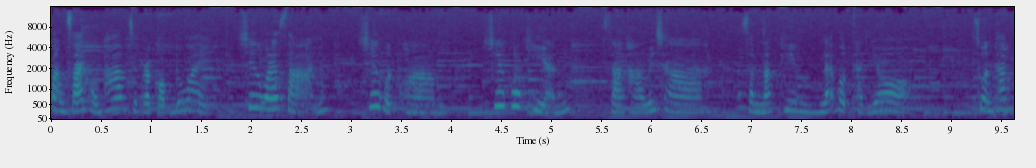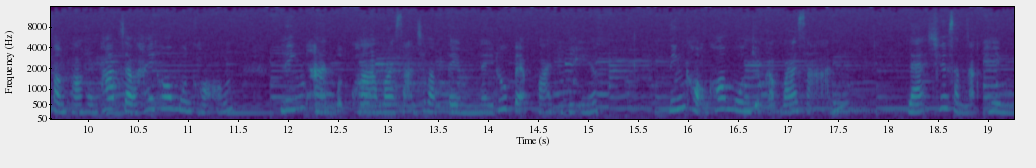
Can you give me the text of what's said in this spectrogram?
ฝั่งซ้ายของภาพจะประกอบด้วย ชื่อวารสาร ชื่อบทความ ชื่อผู้เขียน สาขาวิชา สำนักพิมพ์ และบทคัดย่อ ส่วนทางฝั่งขวาของภาพจะให้ข้อมูลของลิงก์อ่านบทความวารสารฉบับเต็มในรูปแบบไฟล์ PDF ลิงก์ของข้อมูลเกี่ยวกับวารสาร และชื่อสำนักพิมพ์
